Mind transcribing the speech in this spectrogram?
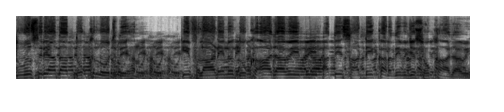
ਦੂਸਰਿਆਂ ਦਾ ਦੁੱਖ ਲੋਚਦੇ ਹਨ ਕਿ ਫਲਾਣੇ ਨੂੰ ਦੁੱਖ ਆ ਜਾਵੇ ਅਤੇ ਸਾਡੇ ਘਰ ਦੇ ਵਿੱਚ ਸੁੱਖ ਆ ਜਾਵੇ।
